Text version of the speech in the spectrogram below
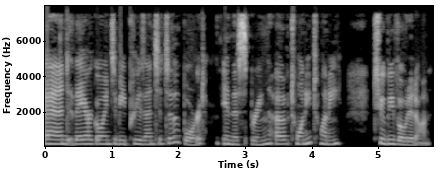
and they are going to be presented to the board in the spring of 2020 to be voted on.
